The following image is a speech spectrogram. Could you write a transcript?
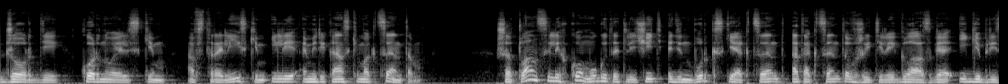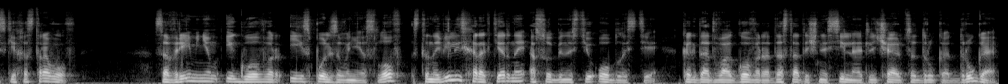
джорди, корнуэльским, австралийским или американским акцентом. Шотландцы легко могут отличить эдинбургский акцент от акцентов жителей Глазго и Гибридских островов – со временем и говор, и использование слов становились характерной особенностью области. Когда два говора достаточно сильно отличаются друг от друга,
